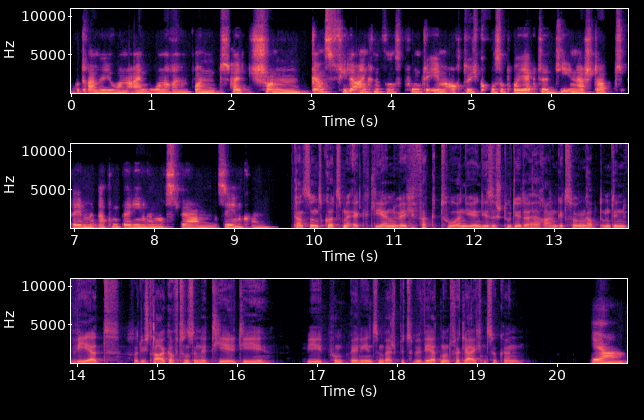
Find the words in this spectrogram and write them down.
gut drei Millionen Einwohnerinnen und halt schon ganz viele Anknüpfungspunkte eben auch durch große Projekte, die in der Stadt eben mit einer Punkt Berlin genutzt werden, sehen können. Kannst du uns kurz mal erklären, welche Faktoren ihr in dieser Studie da herangezogen habt, um den Wert, so die Strahlkraft von so einer TLD wie Punkt Berlin zum Beispiel zu bewerten und vergleichen zu können? Ja,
